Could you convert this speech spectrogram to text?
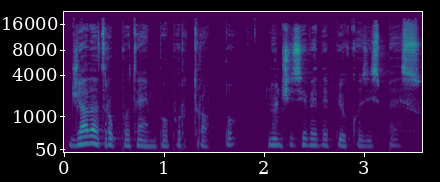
Già da troppo tempo, purtroppo, non ci si vede più così spesso.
